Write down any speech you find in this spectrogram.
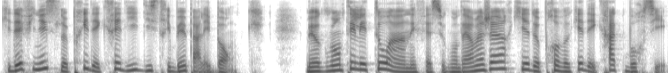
qui définissent le prix des crédits distribués par les banques. Mais augmenter les taux a un effet secondaire majeur qui est de provoquer des cracks boursiers.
